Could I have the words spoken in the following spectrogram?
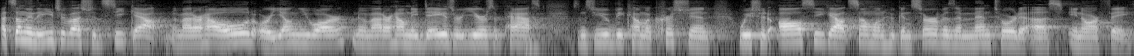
That's something that each of us should seek out, no matter how old or young you are, no matter how many days or years have passed since you've become a Christian. We should all seek out someone who can serve as a mentor to us in our faith.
